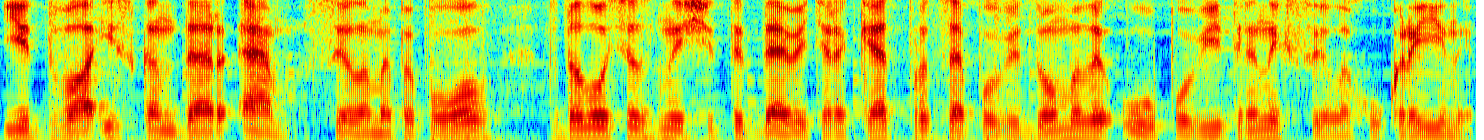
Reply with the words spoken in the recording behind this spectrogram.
і 2 Іскандер М. Силами ППО вдалося знищити 9 ракет. Про це повідомили у повітряних силах України.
